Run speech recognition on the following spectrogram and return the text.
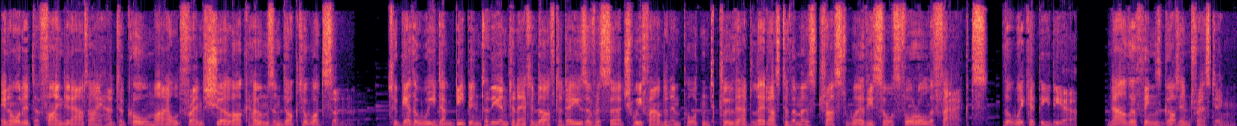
In order to find it out I had to call my old friends Sherlock Holmes and Dr. Watson. Together we dug deep into the internet and after days of research we found an important clue that led us to the most trustworthy source for all the facts, the Wikipedia. Now the things got interesting.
